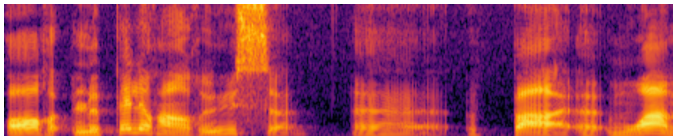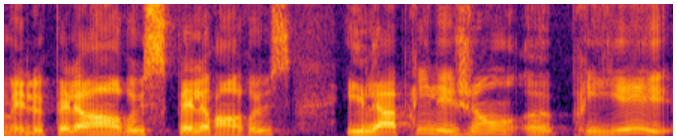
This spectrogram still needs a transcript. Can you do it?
Or, le pèlerin russe, pas moi, mais le pèlerin russe, pèlerin russe, il a appris les gens à prier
